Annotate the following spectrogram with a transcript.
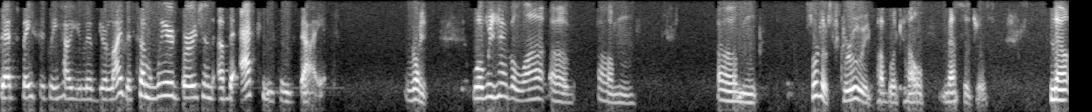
that's basically how you live your life. It's some weird version of the Atkinson's diet. Right. Well, we have a lot of um, um, sort of screwy public health messages. Now,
